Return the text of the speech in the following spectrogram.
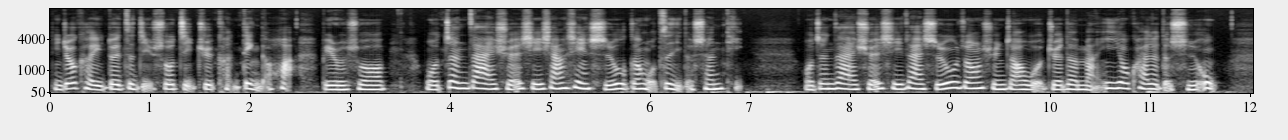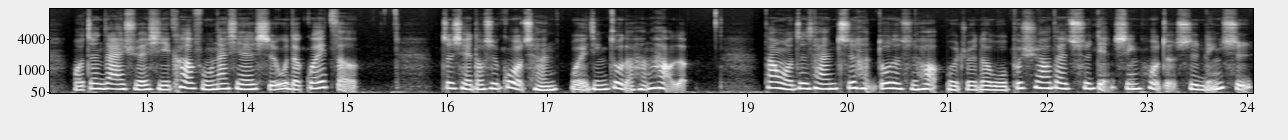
你就可以对自己说几句肯定的话，比如说：“我正在学习相信食物跟我自己的身体。我正在学习在食物中寻找我觉得满意又快乐的食物。我正在学习克服那些食物的规则。这些都是过程，我已经做得很好了。”当我这餐吃很多的时候，我觉得我不需要再吃点心或者是零食，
